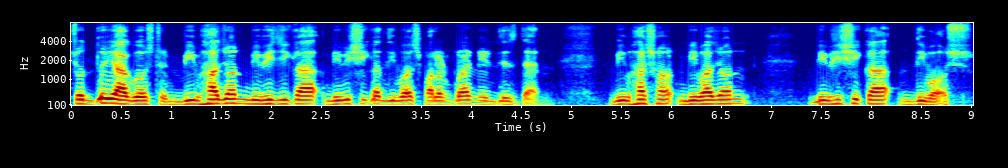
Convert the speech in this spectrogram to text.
চোদ্দই আগস্ট বিভাজন বিভীষিকা বিভীষিকা দিবস পালন করার নির্দেশ দেন। বিভাষণ বিভাজন বিভীষিকা দিবস।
